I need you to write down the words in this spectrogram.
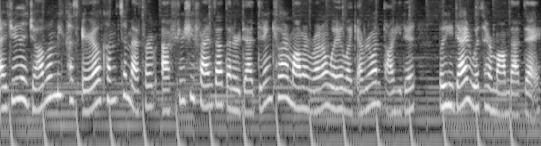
I drew the jawbone because Ariel comes to Medford after she finds out that her dad didn't kill her mom and run away like everyone thought he did, but he died with her mom that day.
